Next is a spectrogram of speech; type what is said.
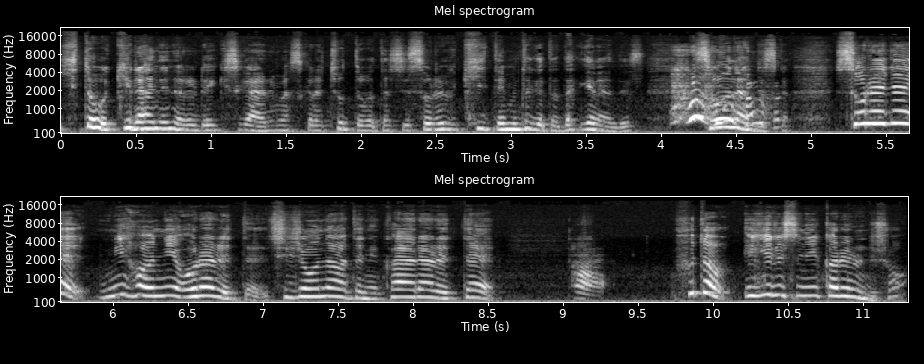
人を嫌いになる歴史がありますからちょっと私それを聞いてみたかっただけなんです。そうなんですか。それで日本におられて市場の後に帰られてはい。ふとイギリスに行かれるんでしょ？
